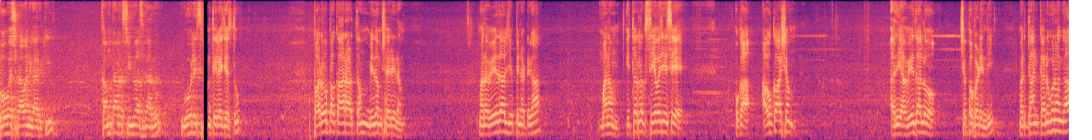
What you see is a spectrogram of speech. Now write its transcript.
భోగ శ్రావణ్ గారికి కమతాల శ్రీనివాస్ గారు గోలి తెలియజేస్తూ పరోపకారార్థం మిదం శరీరం. మన వేదాలు చెప్పినట్టుగా మనం ఇతరులకు సేవ చేసే ఒక అవకాశం అది ఆ వేదాల్లో చెప్పబడింది. మరి దానికి అనుగుణంగా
